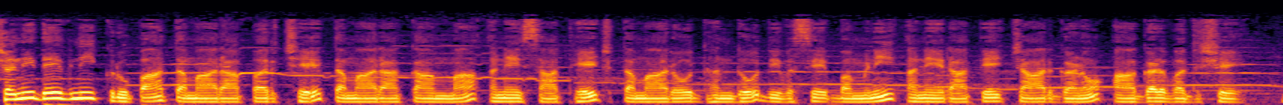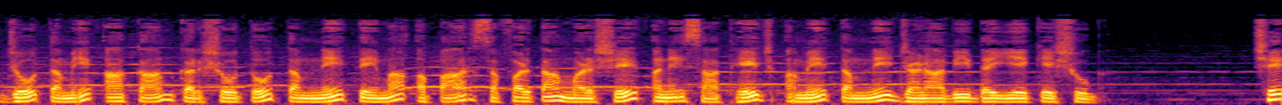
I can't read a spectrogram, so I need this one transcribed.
શનિદેવની કૃપા તમારા પર છે, તમારા કામમાં અને સાથે જ તમારો ધંધો દિવસે બમણી અને રાતે ચાર ગણો આગળ વધશે. જો તમે આ કામ કરશો તો તમને તેમાં અપાર સફળતા મળશે અને સાથે જ અમે તમને જણાવી દઈએ કે શુભ છે.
